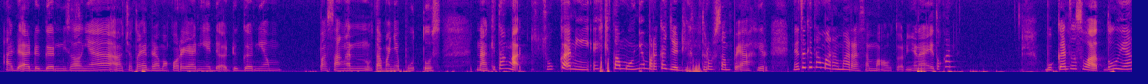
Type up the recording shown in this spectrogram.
ada adegan misalnya uh, contohnya drama Korea nih ada adegan yang pasangan utamanya putus. Nah kita nggak suka nih. Eh kita maunya mereka jadian terus sampai akhir. Nah itu kita marah-marah sama autornya. Nah itu kan bukan sesuatu yang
